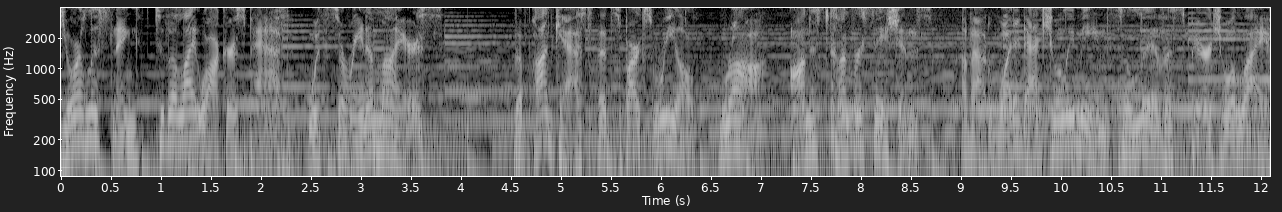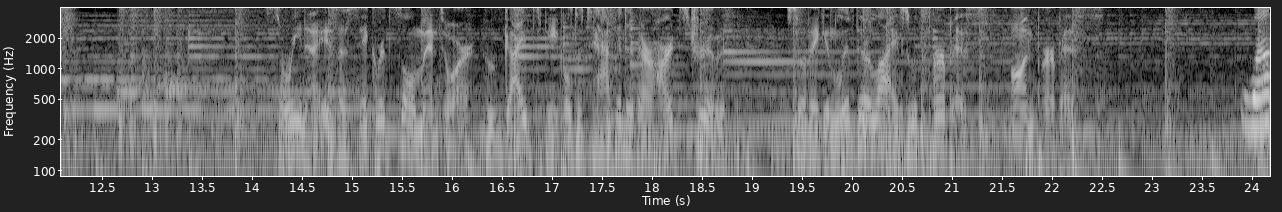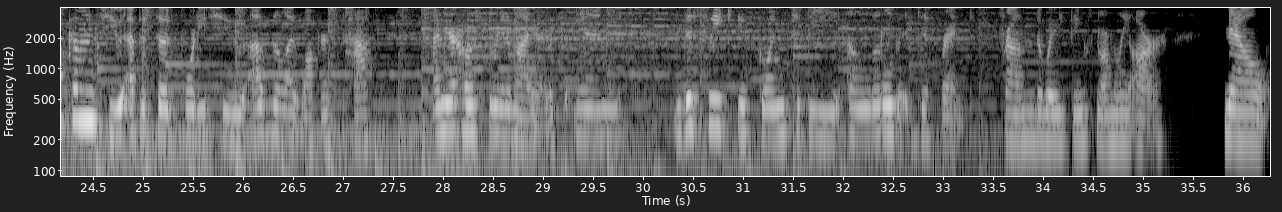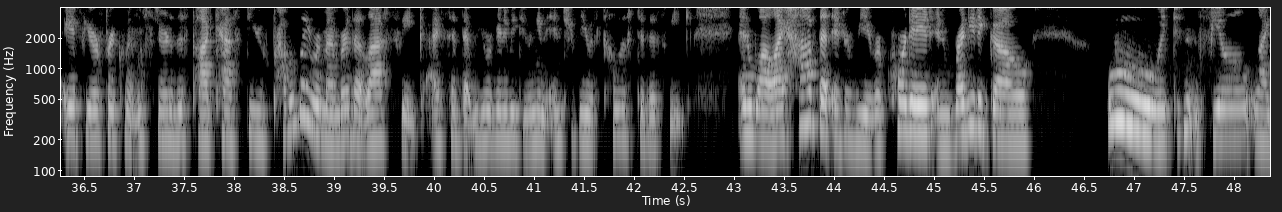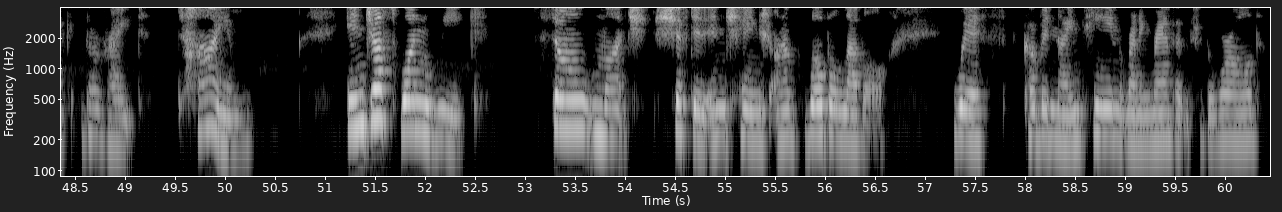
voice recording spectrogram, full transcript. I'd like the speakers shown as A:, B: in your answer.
A: You're listening to The Lightwalker's Path with Seryna Myers, the podcast that sparks real, raw, honest conversations about what it actually means to live a spiritual life. Seryna is a sacred soul mentor who guides people to tap into their heart's truth so they can live their lives with purpose on purpose.
B: Welcome to episode 42 of The Lightwalker's Path. I'm your host, Seryna Myers, and this week is going to be a little bit different from the way things normally are. Now, if you're a frequent listener to this podcast, you probably remember that last week I said that we were going to be doing an interview with Callista this week. And while I have that interview recorded and ready to go, ooh, it didn't feel like the right time. In just one week, so much shifted and changed on a global level with COVID 19 running rampant through the world,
